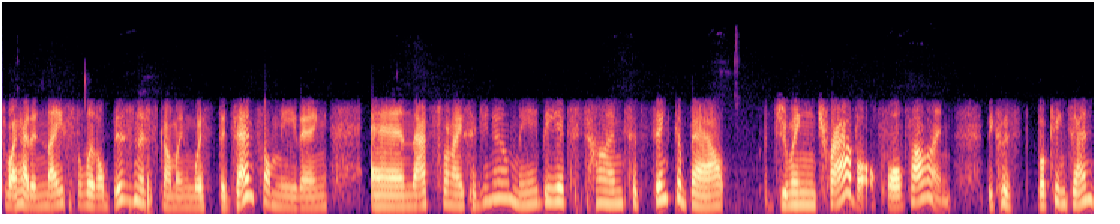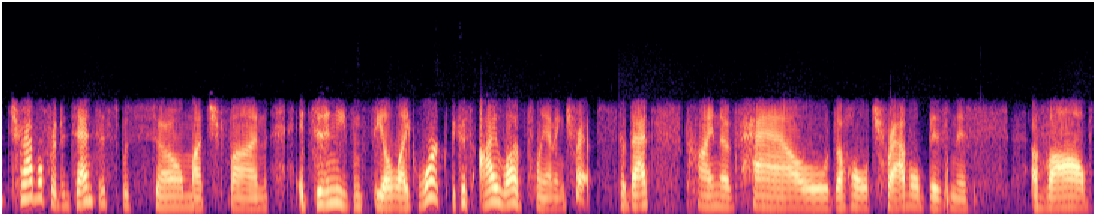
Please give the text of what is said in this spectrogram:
So I had a nice little business going with the dental meeting. And that's when I said, you know, maybe it's time to think about doing travel full time because booking dent- travel for the dentist was so much fun. It didn't even feel like work because I love planning trips. So that's kind of how the whole travel business evolved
